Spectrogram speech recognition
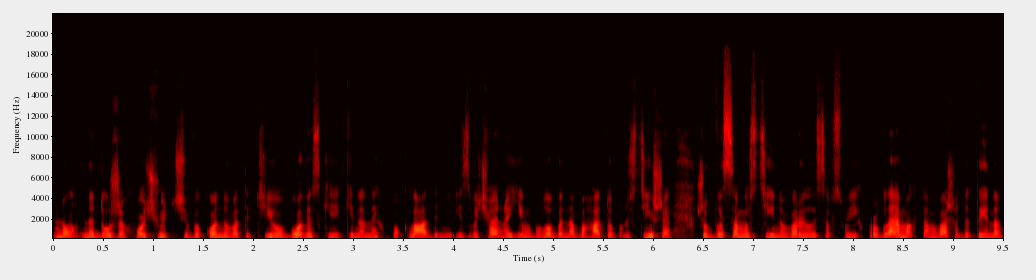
ну не дуже хочуть виконувати ті обов'язки, які на них покладені. І звичайно, їм було би набагато простіше, щоб ви самостійно варилися в своїх проблемах, там ваша дитина,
